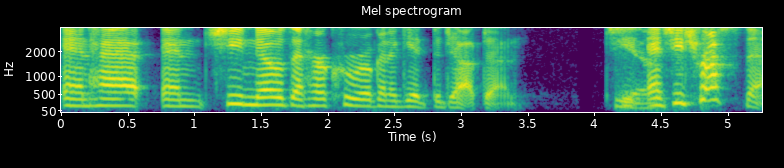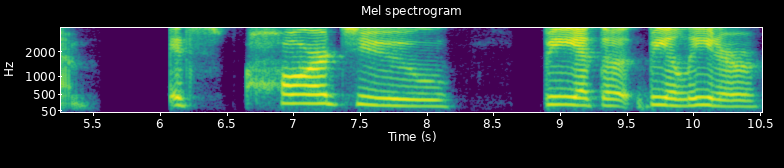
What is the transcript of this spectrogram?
and had and she knows that her crew are going to get the job done. She, yeah. and she trusts them. It's hard to be at the be a leader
